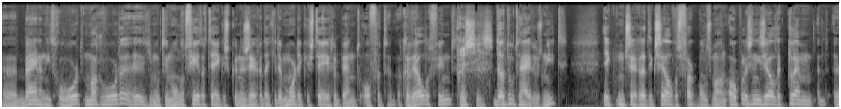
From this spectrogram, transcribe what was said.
uh, bijna niet gehoord mag worden. Je moet in 140 tekens kunnen zeggen dat je de mordicus tegen bent of het geweldig vindt. Precies. Dat doet hij dus niet. Ik moet zeggen dat ik zelf als vakbondsman ook wel eens in diezelfde klem uh,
